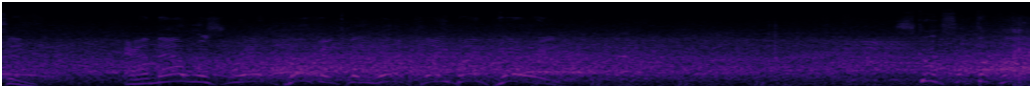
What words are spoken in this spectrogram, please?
Johnson. And that was read perfectly. What a play by Perry. Scoops up the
